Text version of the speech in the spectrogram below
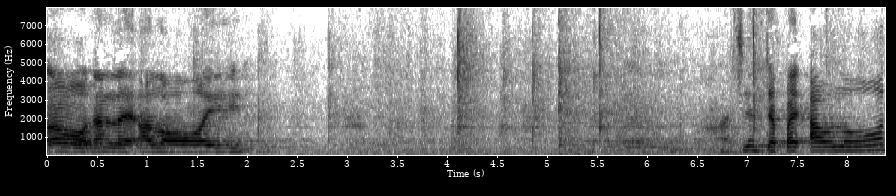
อ๋อนั่นแหละอร่อยอาเชียนจะไปเอารถ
